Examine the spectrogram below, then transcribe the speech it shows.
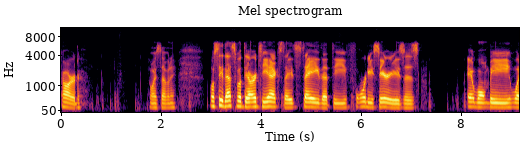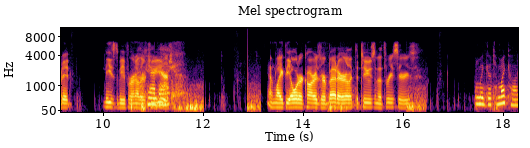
card? 2070. Well, see, that's what the RTX they say that the 40 series is. It won't be what it needs to be for another two I'm years. And like the older cards are better, like the twos and the three series. Let me go to my con.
